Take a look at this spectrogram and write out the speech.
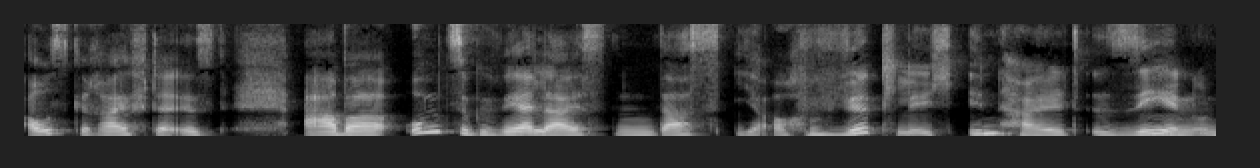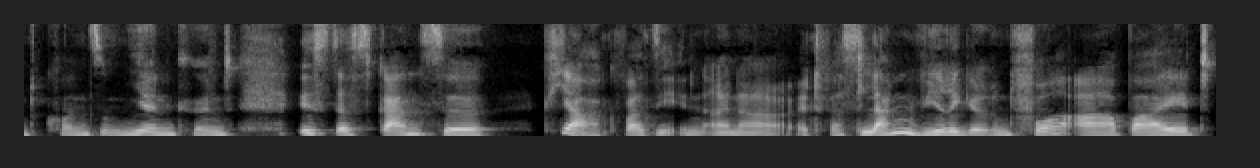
ausgereifter ist. Aber um zu gewährleisten, dass ihr auch wirklich Inhalt sehen und konsumieren könnt, ist das Ganze ja quasi in einer etwas langwierigeren Vorarbeit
